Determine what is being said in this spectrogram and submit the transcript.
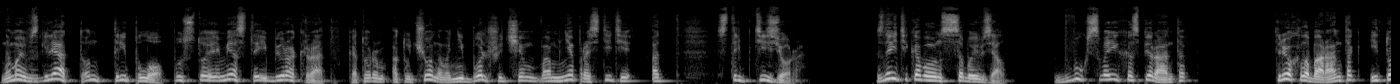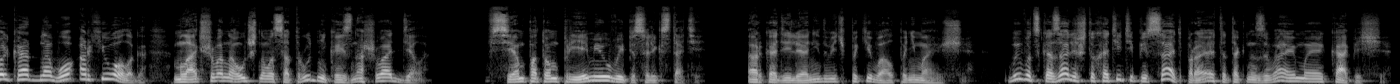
На мой взгляд, он трепло, пустое место и бюрократ, в котором от ученого не больше, чем во мне, простите, от стриптизера. Знаете, кого он с собой взял? Двух своих аспирантов, трех лаборанток и только одного археолога, младшего научного сотрудника из нашего отдела. Всем потом премию выписали, кстати. Аркадий Леонидович покивал понимающе. Вы вот сказали, что хотите писать про это так называемое капище.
